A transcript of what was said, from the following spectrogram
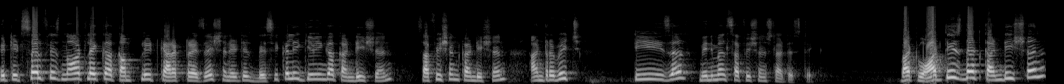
It itself is not like a complete characterization, it is basically giving a condition, sufficient condition under which T is a minimal sufficient statistic. But what is that condition?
